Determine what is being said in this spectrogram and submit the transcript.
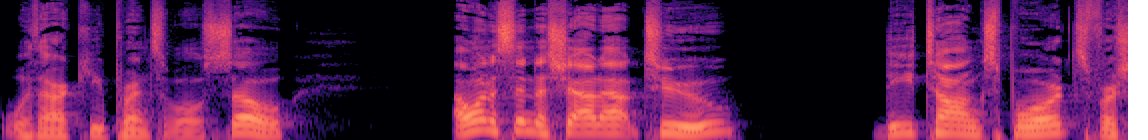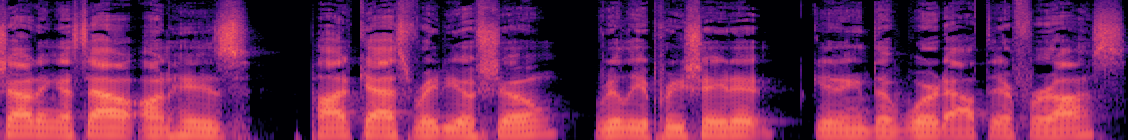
with our key principles. So i want to send a shout out to d tong sports for shouting us out on his podcast radio show. Really appreciate it getting the word out there for us.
